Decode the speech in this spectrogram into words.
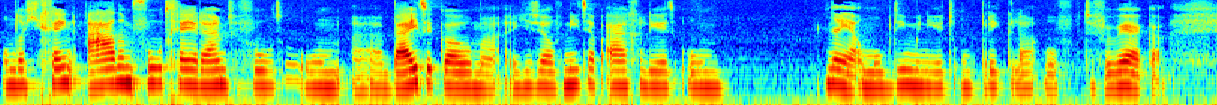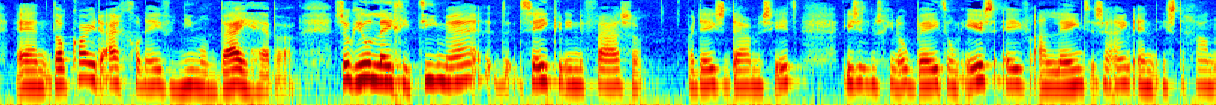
Omdat je geen adem voelt, geen ruimte voelt om uh, bij te komen. Jezelf niet hebt aangeleerd om, nou ja, om op die manier te ontprikkelen of te verwerken. En dan kan je er eigenlijk gewoon even niemand bij hebben. Dat is ook heel legitiem, hè? zeker in de fase waar deze dame zit, is het misschien ook beter om eerst even alleen te zijn en eens te gaan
